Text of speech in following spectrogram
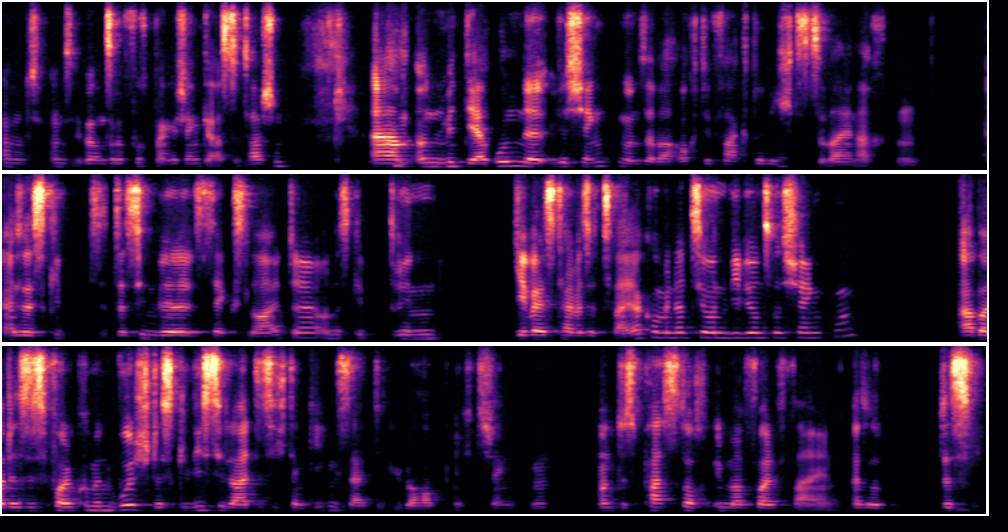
und uns über unsere furchtbaren Geschenke auszutauschen. Ähm, und mit der Runde, wir schenken uns aber auch de facto nichts zu Weihnachten. Also es gibt, da sind wir sechs Leute und es gibt drin jeweils teilweise Zweierkombinationen, wie wir uns was schenken. Aber das ist vollkommen wurscht, dass gewisse Leute sich dann gegenseitig überhaupt nichts schenken. Und das passt doch immer voll fein. Also das,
